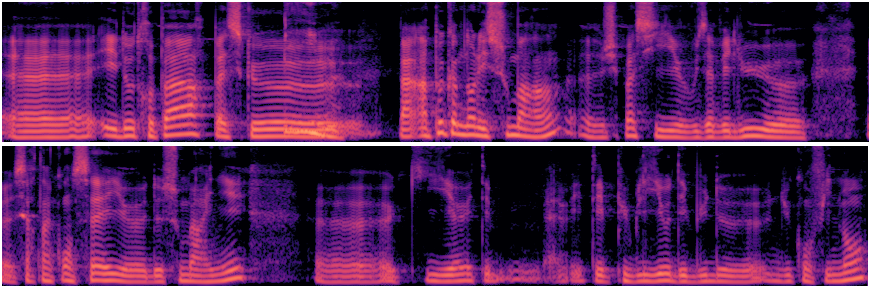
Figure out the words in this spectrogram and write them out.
euh, et d'autre part parce que, bah, un peu comme dans les sous-marins, je ne sais pas si vous avez lu certains conseils de sous-mariniers. qui avaient été, été, publiés au début de, du confinement,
